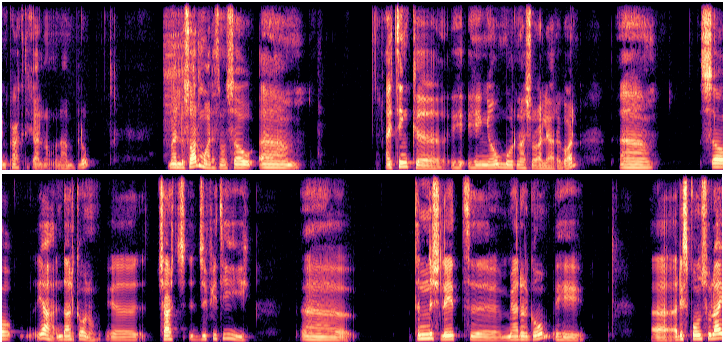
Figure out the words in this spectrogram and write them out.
impractical ነው ምናምን ብሎ መልሷል ማለት ነው። so I think ይሄኛውም more natural ያደርገዋል። So yeah እንዳልከው ነው። ChatGPT ትንሽ ለየት የሚያደርገውም ይሄ response ኡ ላይ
